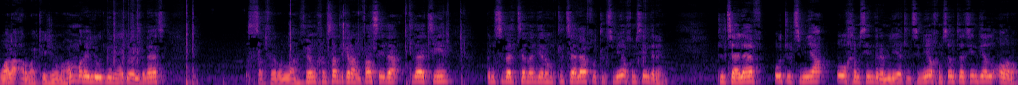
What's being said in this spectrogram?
ولا اروع كيجيو معمرين الودنين هادو البنات. استغفر الله. فيهم 5 غرام فاصلة 30 بالنسبة للثمن ديالهم 3350 درهم. 3350 درهم اللي هي 335 ديال الأورو.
